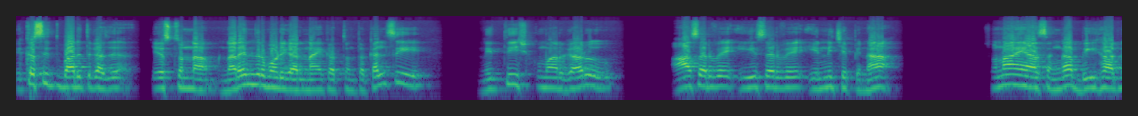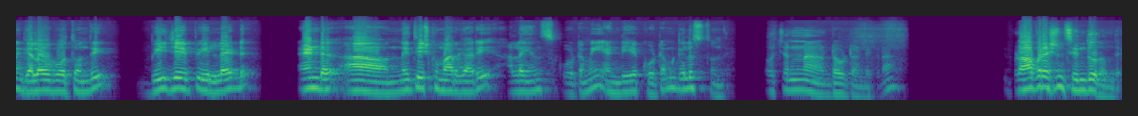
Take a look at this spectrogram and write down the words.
వికసిత్ భారత్గా చేస్తున్న నరేంద్ర మోడీ గారి నాయకత్వంతో కలిసి నితీష్ కుమార్ గారు ఆ సర్వే ఈ సర్వే ఎన్ని చెప్పినా సునాయాసంగా బీహార్ని గెలవబోతోంది BJP led and Nitish Kumar గారి అలయన్స్ కూటమి ఎన్డీఏ కూటమి గెలుస్తుంది. ఒక చిన్న డౌట్ అండి ఇక్కడ. ఇప్పుడు ఆపరేషన్ సింధూర్ ఉంది.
